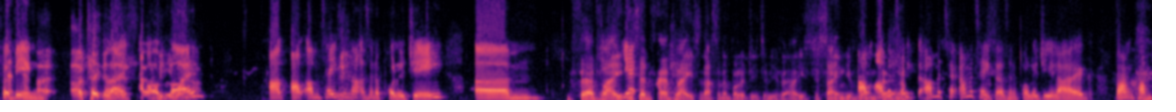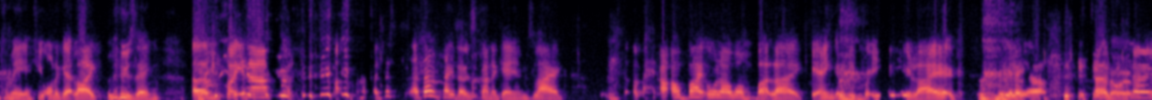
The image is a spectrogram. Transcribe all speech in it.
for being I, I'll take that. like Alice. I out of think you want that. line? I'm, I'm, I'm taking that as an apology. Um, Fair play. Yeah. He said fair play, so that's an apology. To be fair, he's just saying you've I'm, won. I'm gonna take that. I'm gonna take. I'm gonna take that as an apology. Like, don't come for me if you want to get like losing. Um, but you know, I, I just I don't play those kind of games. Like, I'll bite all I want, but like, it ain't gonna be pretty for you. Like, see you later. Um, No, you know,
